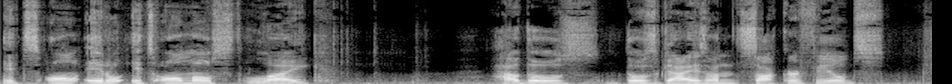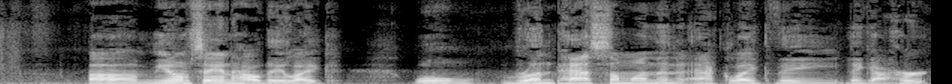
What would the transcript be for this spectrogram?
it's all it'll it's almost like how those those guys on soccer fields, um, you know what I'm saying? How they like will run past someone and act like they they got hurt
